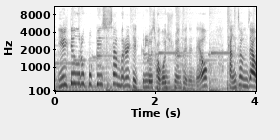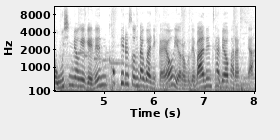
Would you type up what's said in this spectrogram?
1등으로 뽑힌 수산물을 댓글로 적어주시면 되는데요. 당첨자 50명에게는 커피를 쏜다고 하니까요. 여러분의 많은 참여 바랍니다.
